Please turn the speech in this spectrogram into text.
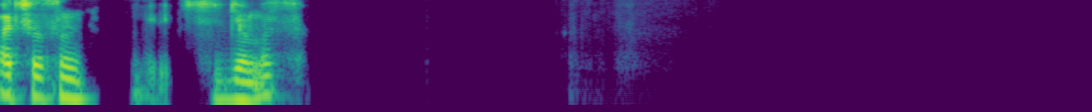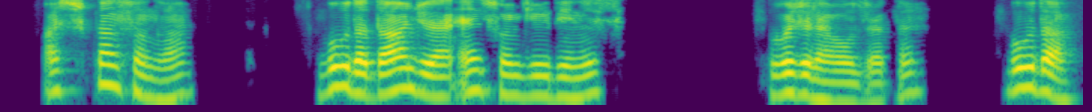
açılsın stüdyomuz. Açtıktan sonra burada daha önceden en son girdiğiniz projeler olacaktır. Burada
